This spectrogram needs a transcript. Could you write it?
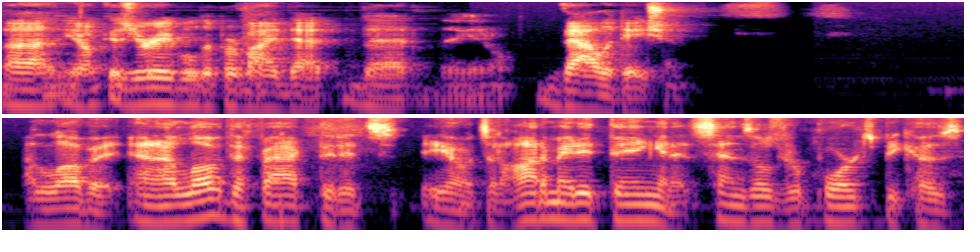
uh, you know because you're able to provide that that you know validation. I love it. And i love the fact that it's you know it's an automated thing and it sends those reports because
